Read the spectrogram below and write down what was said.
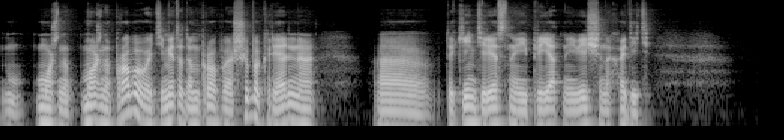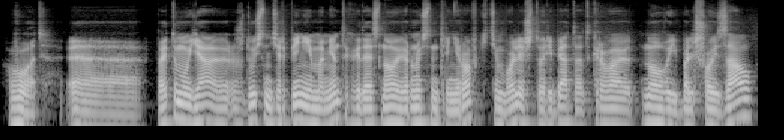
ну, можно, можно пробовать, и методом проб и ошибок реально э, такие интересные и приятные вещи находить. Вот. Э, поэтому я жду с нетерпением момента, когда я снова вернусь на тренировки, тем более, что ребята открывают новый большой зал,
